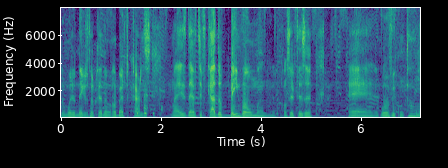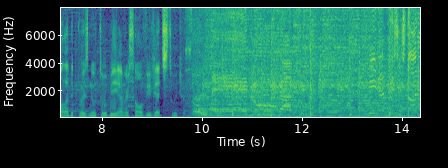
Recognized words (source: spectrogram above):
o Molho Negro tocando Roberto Carlos. mas deve ter ficado bem bom, mano. Com certeza é, vou ouvir com calma lá depois no YouTube a versão ao vivo e a de estúdio. Minha triste história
